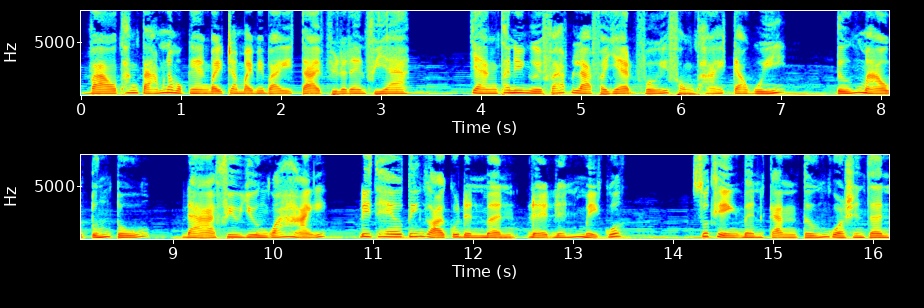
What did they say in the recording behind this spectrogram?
Vào tháng 8 năm 1777 tại Philadelphia, chàng thanh niên người Pháp là Lafayette với phong thái cao quý, tướng mạo tuấn tú, đã phiêu dương quá hải, đi theo tiếng gọi của định mệnh để đến Mỹ quốc. Xuất hiện bên cạnh tướng Washington.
